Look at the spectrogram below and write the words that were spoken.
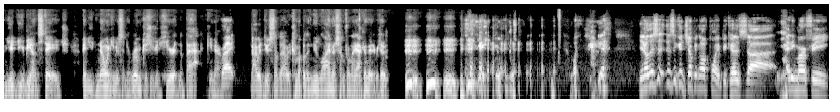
you'd, you'd be on stage and you'd know when he was in the room because you could hear it in the back, you know. Right. I would do something. I would come up with a new line or something from my acting because. yeah. You know, this is this is a good jumping off point because uh, Eddie Murphy,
